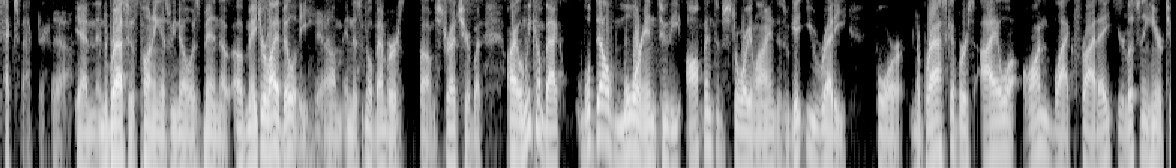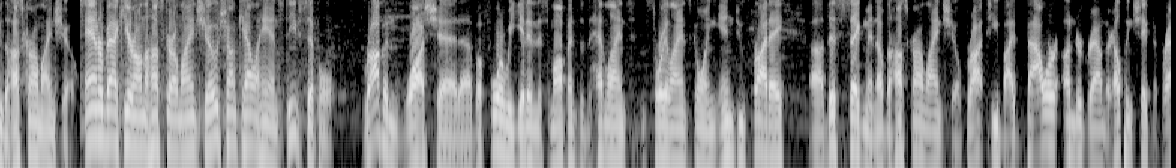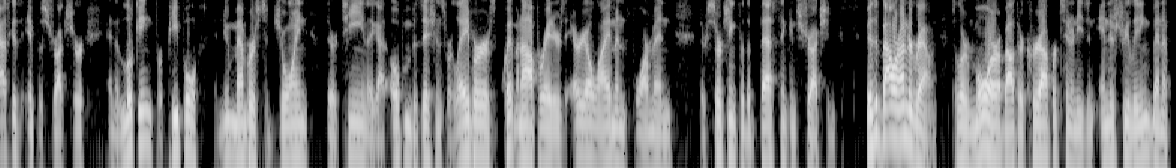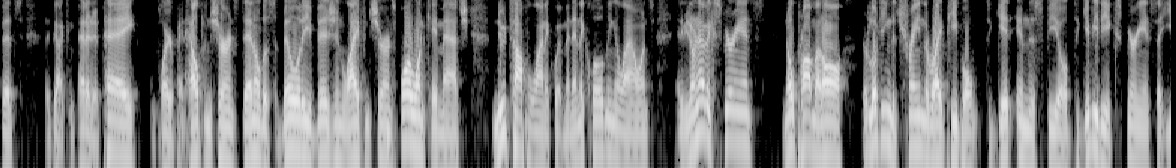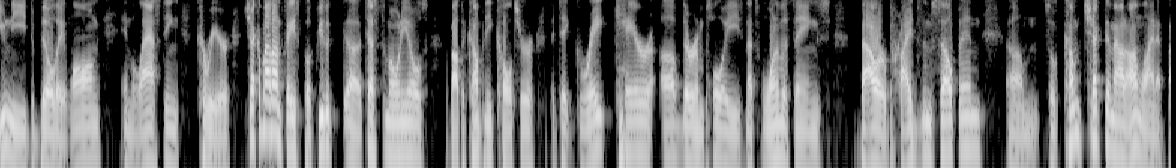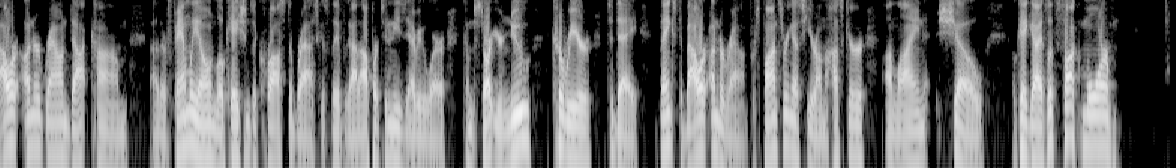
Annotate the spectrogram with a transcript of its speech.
X factor. Yeah. Yeah, and, and Nebraska's punting, as we know, has been a, a major liability Yeah. um, in this November um, stretch here. But all right, when we come back, we'll delve more into the offensive storylines as we get you ready for Nebraska versus Iowa on Black Friday. You're listening here to the Husker Online Show. And we're back here on the Husker Online Show. Sean Callahan, Steve Sipple, Robin Washut. Uh, before we get into some offensive headlines and storylines going into Friday, uh, this segment of the Husker Online Show brought to you by Bauer Underground. They're helping shape Nebraska's infrastructure and they're looking for people and new members to join their team. They got open positions for laborers, equipment operators, aerial linemen, foremen. They're searching for the best in construction. Visit Bauer Underground to learn more about their career opportunities and industry leading benefits. They've got competitive pay, employer paid health insurance, dental, disability, vision, life insurance, 401k match, new top of line equipment, and a clothing allowance. And if you don't have experience, no problem at all. They're looking to train the right people to get in this field to give you the experience that you need to build a long and lasting career. Check them out on Facebook. View the uh, testimonials about the company culture. They take great care of their employees. And that's one of the things Bauer prides themselves in. Um, so come check them out online at BauerUnderground.com. Uh, they're family owned locations across Nebraska. So they've got opportunities everywhere. Come start your new career today. Thanks to Bauer Underground for sponsoring us here on the Husker Online Show. Okay, guys, let's talk more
